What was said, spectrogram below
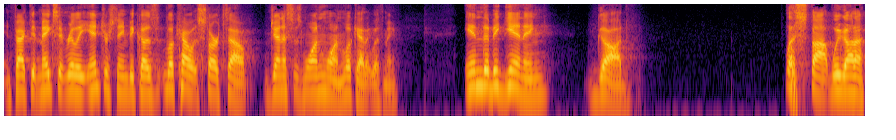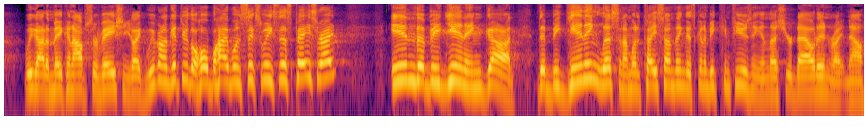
In fact, it makes it really interesting because look how it starts out. Genesis 1 1. Look at it with me. In the beginning, God. Let's stop. We gotta we gotta make an observation. You're like, we're gonna get through the whole Bible in six weeks this pace, right? In the beginning, God. The beginning, listen, I'm going to tell you something that's going to be confusing unless you're dialed in right now.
